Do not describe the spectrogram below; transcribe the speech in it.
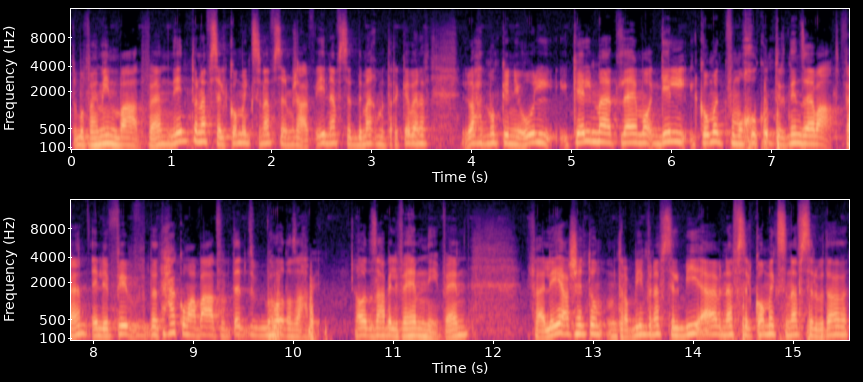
بتبقوا فاهمين بعض فاهم؟ أنتوا نفس الكوميكس نفس مش عارف إيه نفس الدماغ متركبة نفس الواحد ممكن يقول كلمة تلاقي م- جه ال comic في مخكم أنتوا الاثنين زي بعض فاهم؟ اللي في بتضحكوا مع بعض هو ده صاحبي هو ده صاحبي اللي فاهمني فاهم؟ فليه؟ عشان أنتم متربيين في نفس البيئة نفس الكوميكس نفس البتاع ده.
